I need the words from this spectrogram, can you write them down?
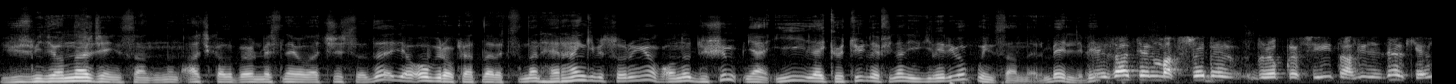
yüz milyonlarca insanın aç kalıp ölmesine yol açırsa da ya o bürokratlar açısından herhangi bir sorun yok. Onu düşün yani iyi ile kötüyle filan ilgileri yok bu insanların belli bir. E zaten Max Weber bürokrasiyi tahlil ederken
